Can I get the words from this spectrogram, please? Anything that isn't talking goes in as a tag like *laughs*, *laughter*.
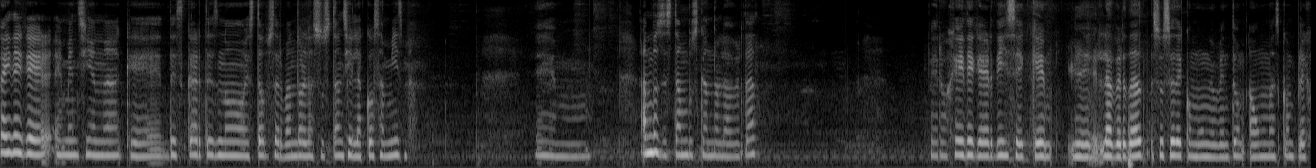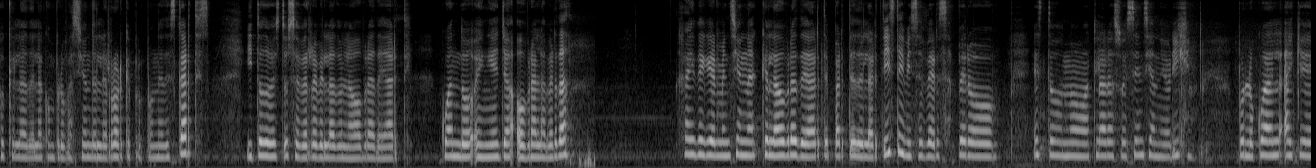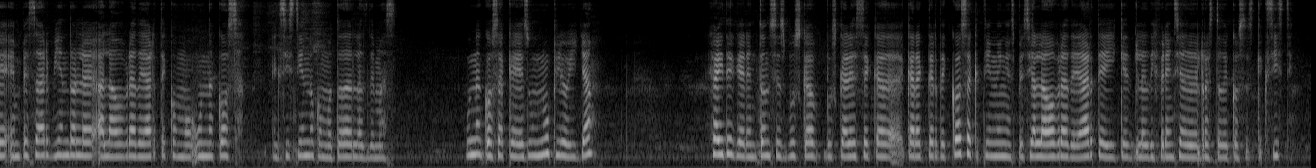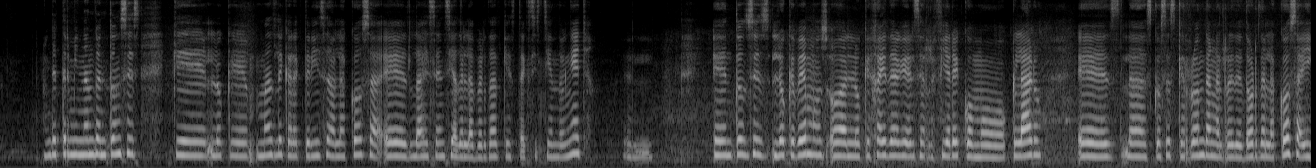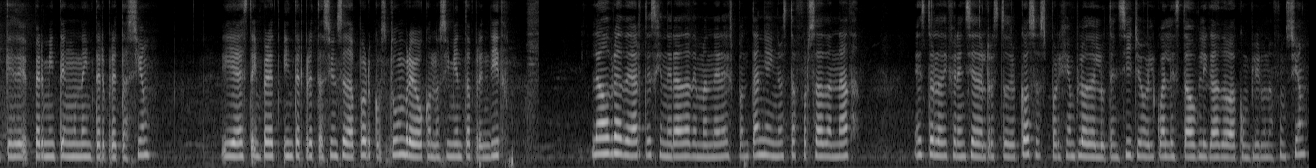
Heidegger eh, menciona que Descartes no está observando la sustancia y la cosa misma. Em, ambos están buscando la verdad. Pero Heidegger dice que eh, la verdad sucede como un evento aún más complejo que la de la comprobación del error que propone Descartes. Y todo esto se ve revelado en la obra de arte, cuando en ella obra la verdad. Heidegger menciona que la obra de arte parte del artista y viceversa, pero esto no aclara su esencia ni origen, por lo cual hay que empezar viéndole a la obra de arte como una cosa, existiendo como todas las demás. Una cosa que es un núcleo y ya. Heidegger entonces busca buscar ese carácter de cosa que tiene en especial la obra de arte y que la diferencia del resto de cosas que existen determinando entonces que lo que más le caracteriza a la cosa es la esencia de la verdad que está existiendo en ella. entonces lo que vemos o a lo que Heidegger se refiere como claro es las cosas que rondan alrededor de la cosa y que permiten una interpretación. Y esta interpretación se da por costumbre o conocimiento aprendido. La obra de arte es generada de manera espontánea y no está forzada a nada. Esto es la diferencia del resto de cosas, por ejemplo del utensilio, el cual está obligado a cumplir una función.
